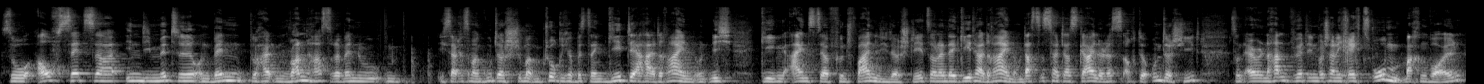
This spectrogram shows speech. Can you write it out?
so Aufsetzer in die Mitte. Und wenn du halt einen Run hast oder wenn du ein ich sage jetzt mal, ein guter Stürmer im Torrichter bist, dann geht der halt rein und nicht gegen eins der fünf Beine, die da steht, sondern der geht halt rein. Und das ist halt das Geile und das ist auch der Unterschied. So ein Aaron Hunt wird ihn wahrscheinlich rechts oben machen wollen,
